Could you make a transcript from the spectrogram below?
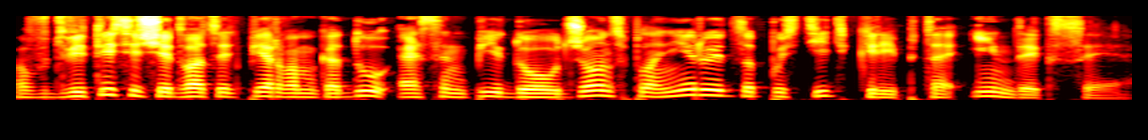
В 2021 году S&P Dow Jones планирует запустить криптоиндексы.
